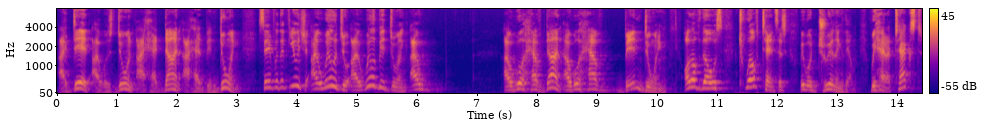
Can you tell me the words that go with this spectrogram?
I did, I was doing, I had done, I had been doing. Same for the future. I will do, I will be doing, I I will have done, I will have been doing. All of those 12 tenses, we were drilling them. We had a text,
